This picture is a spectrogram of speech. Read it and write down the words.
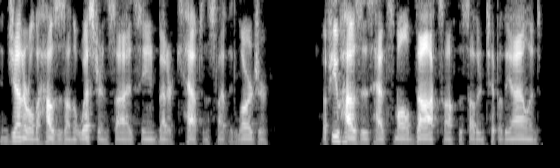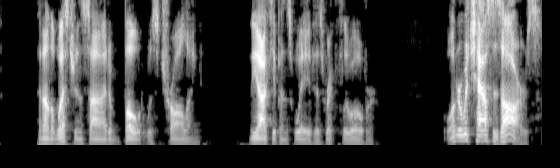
In general, the houses on the western side seemed better kept and slightly larger. A few houses had small docks off the southern tip of the island, and on the western side a boat was trawling. The occupants waved as Rick flew over. Wonder which house is ours?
